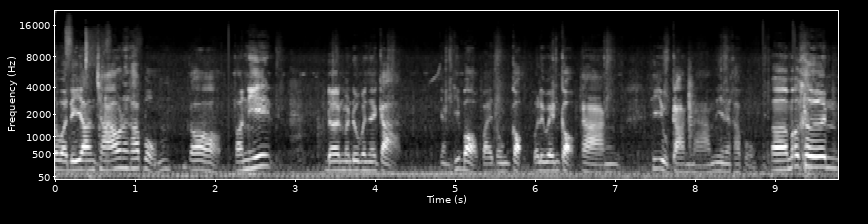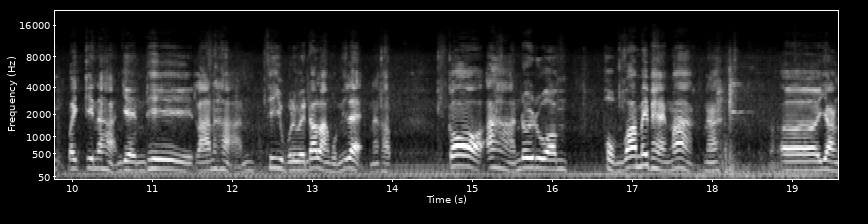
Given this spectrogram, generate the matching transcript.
สวัสดียามเช้านะครับผมก็ตอนนี้เดินมาดูบรรยากาศ อย่างที่บอกไปตรงเกาะบริเวณเกาะกลางที่อยู่กลางน้ำนี่นะครับผมเเมื่อคืนไปกินอาหารเย็นที่ร้านอาหารที่อยู่บริเวณด้านหลังผมนี่แหละนะครับ ก็อาหารโดยรวมผมว่าไม่แพงมากนะเอ่ออย่าง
